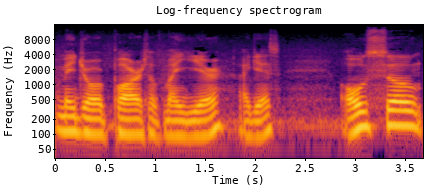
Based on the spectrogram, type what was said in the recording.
major part of my year, I guess. Also,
